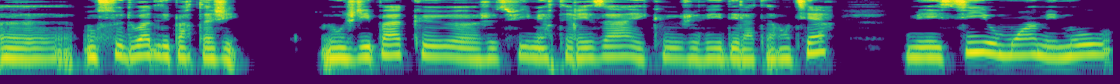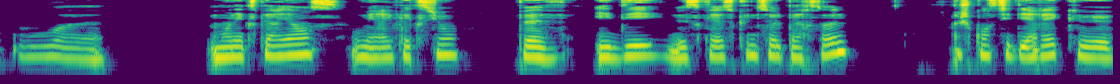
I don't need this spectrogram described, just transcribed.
euh, on se doit de les partager. Donc je dis pas que euh, je suis Mère Teresa et que je vais aider la terre entière, mais si au moins mes mots ou euh, mon expérience ou mes réflexions peuvent aider ne serait-ce qu'une seule personne, je considérais que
